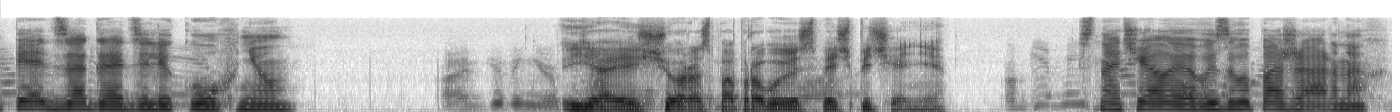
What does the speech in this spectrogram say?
Опять загадили кухню. Я еще раз попробую испечь печенье. Сначала я вызову пожарных.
